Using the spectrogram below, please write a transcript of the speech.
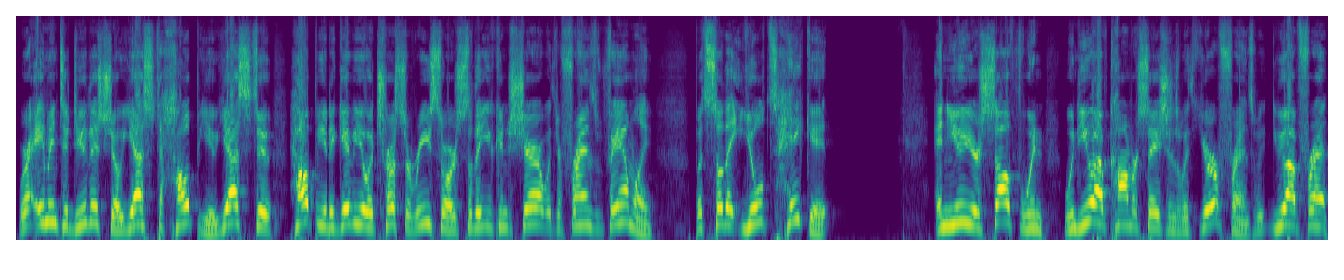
We're aiming to do this show, yes, to help you, yes, to help you, to give you a trusted resource so that you can share it with your friends and family, but so that you'll take it and you yourself, when when you have conversations with your friends, you have friend,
